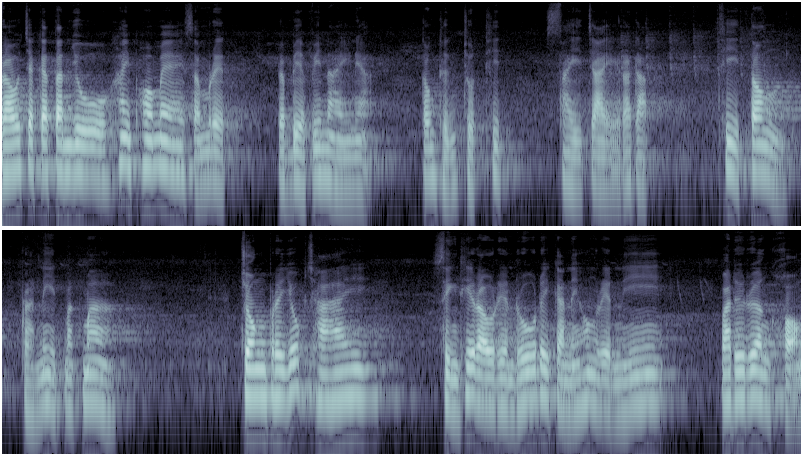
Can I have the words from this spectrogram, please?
เราจะกระตันยูให้พ่อแม่ให้สำเร็จระเบียบวินัยเนี่ยต้องถึงจุดที่ใส่ใจระดับที่ต้องประณีตมาก ๆ จงประยุกต์ใช้สิ่งที่เราเรียนรู้ด้วยกันในห้องเรียนนี้ ว่าด้วยเรื่องของ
